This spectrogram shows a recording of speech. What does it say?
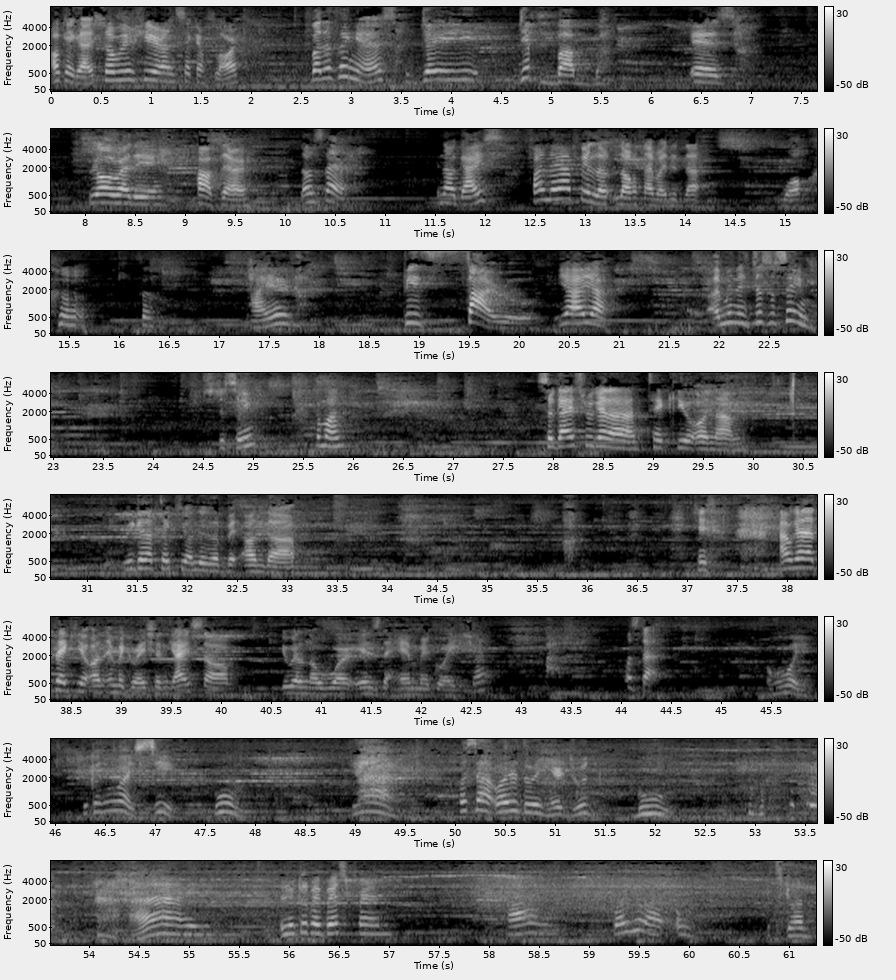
Okay, guys, so we're here on second floor. But the thing is, J Jeep Bub is we already have there downstairs. You know, guys, finally I feel a long time I did that walk. so tired. Pizarro. Yeah, yeah. I mean, it's just the same. It's the same. Come on. So guys, we're gonna take you on um we're gonna take you a little bit on the I'm gonna take you on immigration guys so you will know where is the immigration. What's that? Oh you can I see. Boom. Yeah. What's that? What are you doing here, dude? Boo. Hi. Look at my best friend. Hi. Where are you at? Oh, it's gone.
